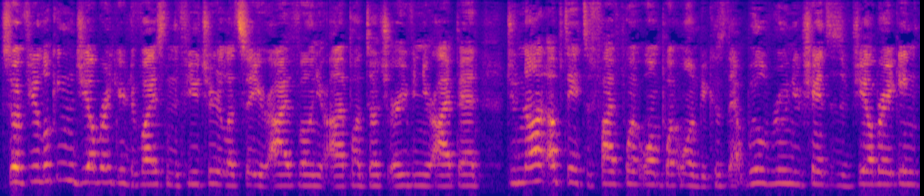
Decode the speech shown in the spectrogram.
So if you're looking to jailbreak your device in the future, let's say your iPhone, your iPod Touch, or even your iPad, do not update to 5.1.1 because that will ruin your chances of jailbreaking,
